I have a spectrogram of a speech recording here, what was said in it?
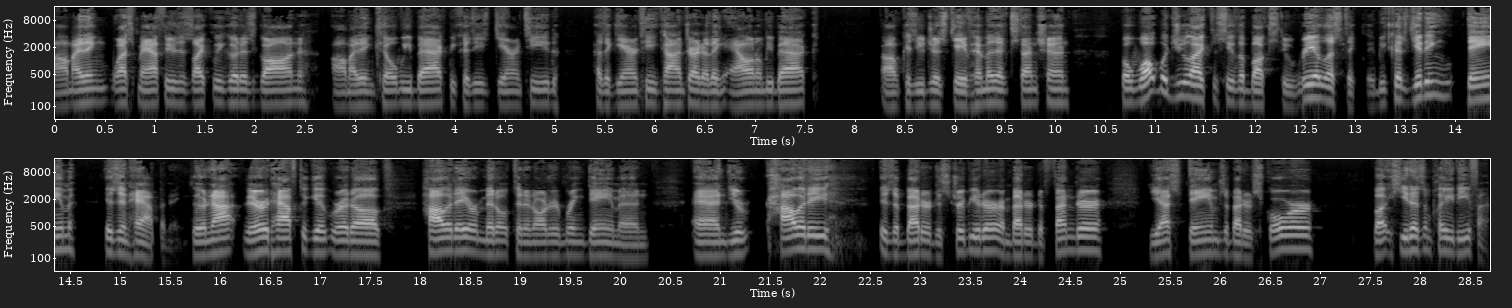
Um, I think Wes Matthews is likely good as gone. Um, I think he'll be back because he's guaranteed has a guaranteed contract. I think Allen will be back because um, you just gave him an extension. But what would you like to see the Bucks do realistically? Because getting Dame isn't happening. They're not. They would have to get rid of Holiday or Middleton in order to bring Dame in. And your Holiday is a better distributor and better defender. Yes, Dame's a better scorer, but he doesn't play defense.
